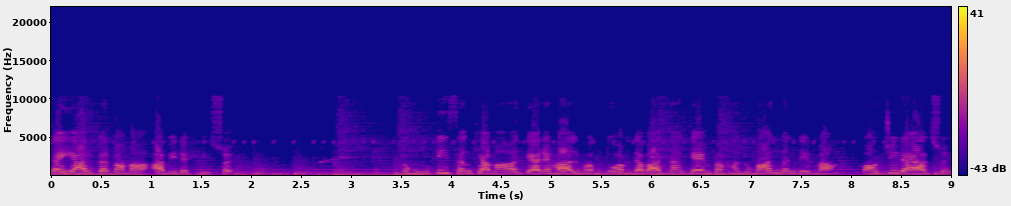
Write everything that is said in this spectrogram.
તૈયાર કરવામાં આવી રહી છે. તો મોટી સંખ્યામાં અત્યારે હાલ ભક્તો અમદાવાદના કેમ્પ હનુમાન મંદિરમાં પહોંચી રહ્યા છે.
